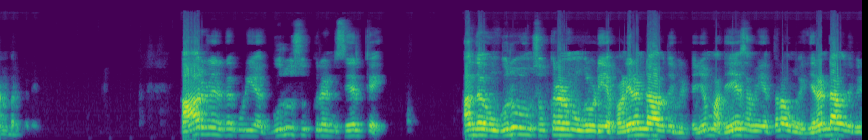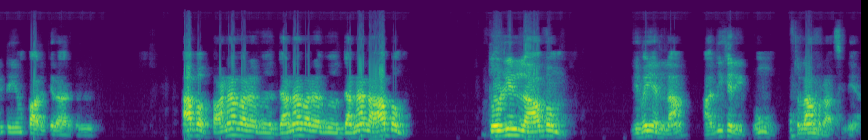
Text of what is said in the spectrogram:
அன்பர்களே. ஆறுல இருக்கக்கூடிய குரு சுக்கிரன் சேர்க்கை. அந்த குருவும் சுக்கிரனும் உங்களுடைய பனிரெண்டாவது வீட்டையும் அதே சமயத்துல உங்க இரண்டாவது வீட்டையும் பார்க்கிறார்கள். அப்ப பணவரவு தனவரவு தன லாபம் தொழில் லாபம் இவையெல்லாம் அதிகரிக்கும் துலாம் ராசினியா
